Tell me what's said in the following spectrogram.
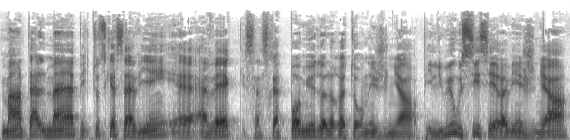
mentalement, puis tout ce que ça vient euh, avec, ça serait pas mieux de le retourner junior. Puis lui aussi, s'il revient junior,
